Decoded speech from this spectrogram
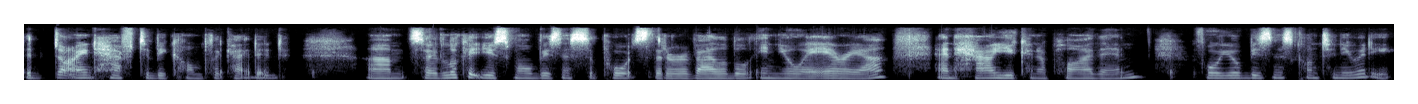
that don't have to be complicated. Um, so look at your small business supports that are available in your area and how you can apply them for your business continuity.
